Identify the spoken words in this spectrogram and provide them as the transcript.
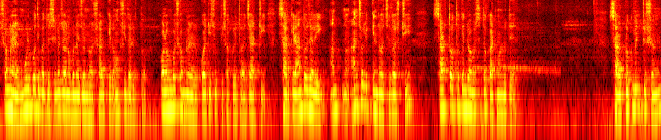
সম্মেলনের মূল প্রতিপাদ্য ছিল জনগণের জন্য সার্কের অংশীদারিত্ব। কলম্বো সম্মেলনের কয়টি চুক্তি স্বাক্ষরিত হয়? চারটি। সার্কের আন্তর্জাতিক আন- আঞ্চলিক কেন্দ্র হচ্ছে দশটি। সার্ক তথ্য কেন্দ্র অবস্থিত কাঠমান্ডুতে। সার্ক ডকুমেন্টেশন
